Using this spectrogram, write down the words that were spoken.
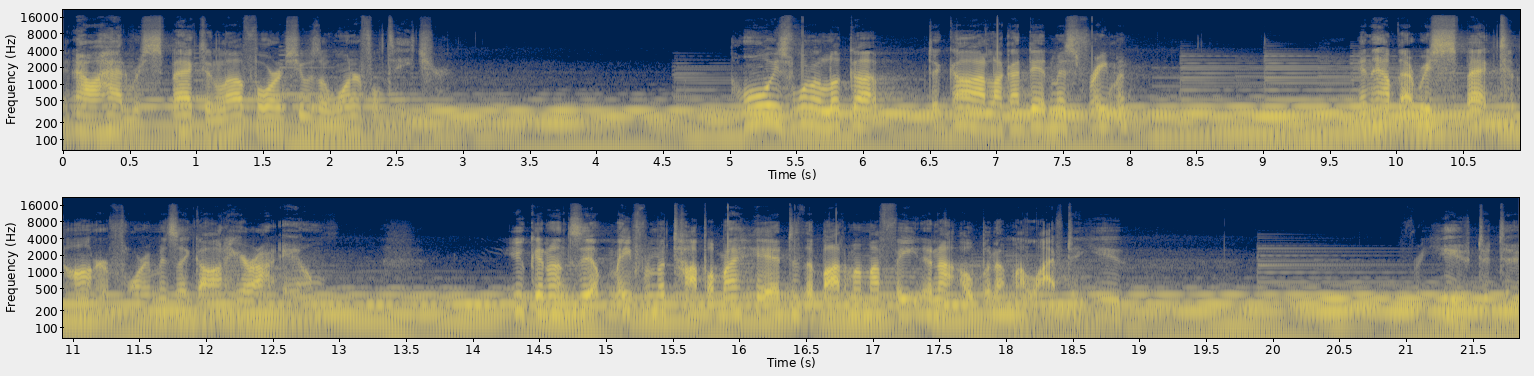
And how I had respect and love for her, and she was a wonderful teacher. I always want to look up to God like I did Miss Freeman. and have that respect and honor for Him and say, God, here I am. You can unzip me from the top of my head to the bottom of my feet, and I open up my life to you. For you to do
